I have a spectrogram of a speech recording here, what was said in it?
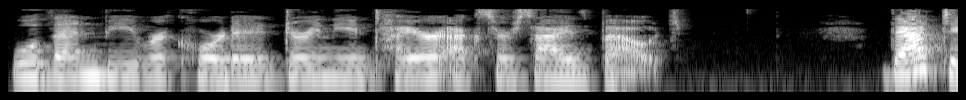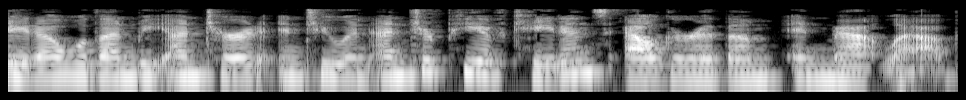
will then be recorded during the entire exercise bout. That data will then be entered into an entropy of cadence algorithm in MATLAB.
